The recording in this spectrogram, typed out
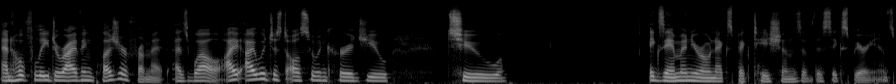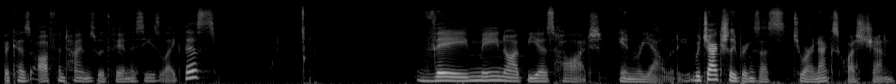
and hopefully deriving pleasure from it as well. I, I would just also encourage you to examine your own expectations of this experience because oftentimes with fantasies like this, they may not be as hot in reality, which actually brings us to our next question.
